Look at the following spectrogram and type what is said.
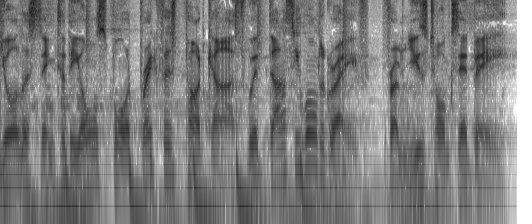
You're listening to the All Sport Breakfast Podcast with Darcy Waldegrave from News Talk ZB.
